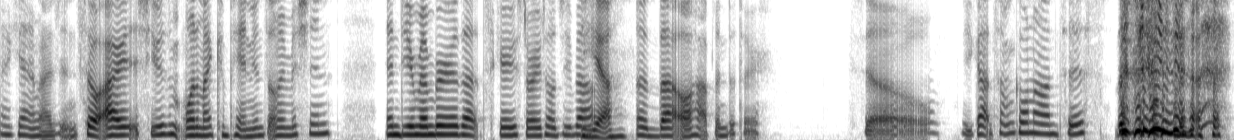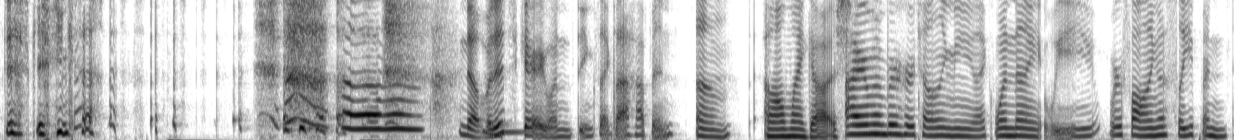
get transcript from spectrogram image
I can't imagine. So I, she was one of my companions on my mission. And do you remember that scary story I told you about? yeah. Uh, that all happened with her. So you got something going on, sis. Just kidding. Just kidding. no, but it's scary when things like that happen. Um, Oh my gosh. I remember her telling me like one night we were falling asleep and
